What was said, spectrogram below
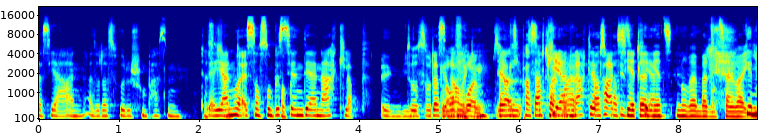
das Jahr an. Also das würde schon passen. Das der Januar ist noch so ein bisschen der Nachklapp irgendwie. So So, das genau Aufräumen. richtig. Ja, es passt sag mal, nach der was Party so passiert denn kehren. jetzt November, Dezember, Genau.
